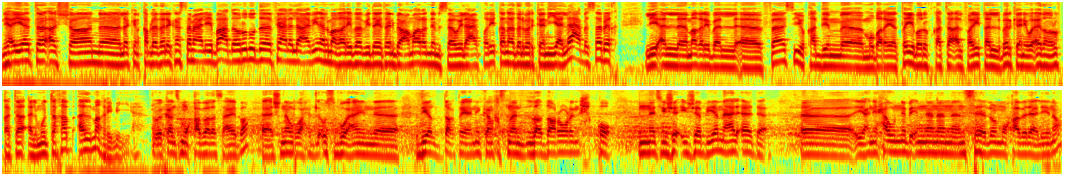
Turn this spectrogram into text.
نهايات الشان. لكن قبل ذلك نستمع لبعض ردود فعل اللاعبين المغاربة بداية بعمار النمساوي لاعب فريق النهضة البركانية اللاعب السابق للمغرب الفاسي يقدم مباريات طيبة رفقة الفريق البركاني وأيضا رفقة المنتخب المغربي. كانت مقابلة صعيبة عشنا واحد الأسبوعين ديال الضغط يعني كان خصنا ضروري نحققوا النتيجة إيجابية مع الأداء. آه، يعني حاولنا بأننا نسهلوا المقابلة علينا.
